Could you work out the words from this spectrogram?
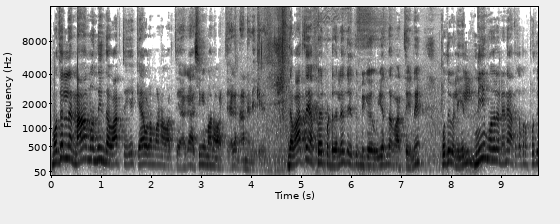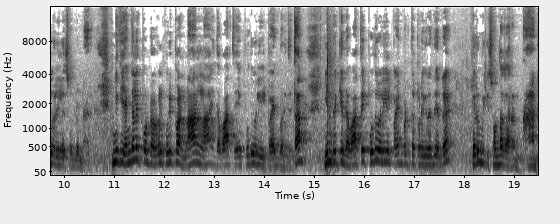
முதல்ல நான் வந்து இந்த வார்த்தையை கேவலமான வார்த்தையாக அசிங்கமான வார்த்தையாக நான் நினைக்கிறேன். இந்த வார்த்தை அப்பேற்பட்டதில் இது இது மிக உயர்ந்த வார்த்தைன்னு பொதுவெளியில் நீ முதல்ல நினை அதுக்கப்புறம் பொதுவெளியில் சொல்லுனார் இன்றைக்கி எங்களை போன்றவர்கள் குறிப்பாக நான்லாம் இந்த வார்த்தையை பொதுவெளியில் பயன்படுத்தி தான் இன்றைக்கு இந்த வார்த்தை பொதுவெளியில் பயன்படுத்தப்படுகிறது என்ற பெருமைக்கு சொந்தக்காரன் நான்.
